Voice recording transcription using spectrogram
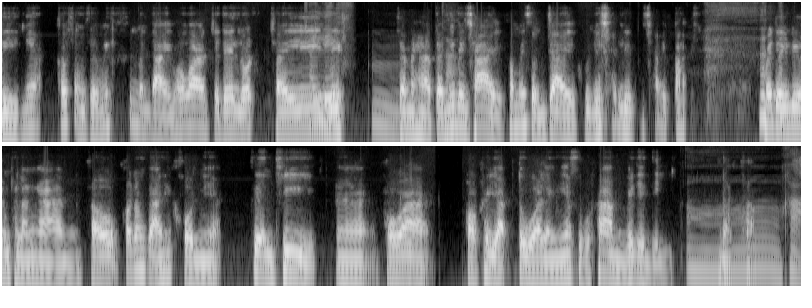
ลีดเนี่ยเขาส่งเสริมให้ขึ้นบันได เพราะว่าจะได้ลดใช้ลิฟต์ใช่ไหมฮะแต่นี่ไม่ใช่เขาไม่สนใจคุณจะใช้ลิฟต์ใช้ไปไม่ได้เรื่องพลังงานเขาเขาต้องการให้คนเนี่ยเคลื่อนที่นะฮะเพราะว่า พอขยับตัวอะไรเงี้ยสุขภาพมันก็จะดีนะครับค่ะ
